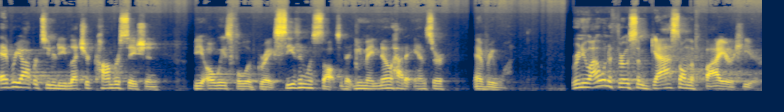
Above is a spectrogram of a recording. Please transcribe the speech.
every opportunity. Let your conversation be always full of grace, seasoned with salt, so that you may know how to answer everyone. Renew, I want to throw some gas on the fire here.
